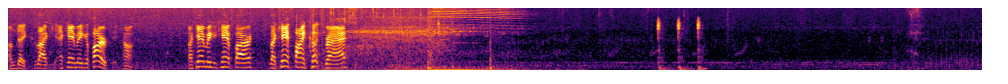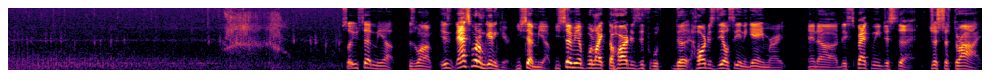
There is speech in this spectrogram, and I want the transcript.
I'm dead because I, I can't make a fire pit, huh? I can't make a campfire because I can't find cut grass. So you set me up is what I'm. Is, that's what I'm getting here. You set me up. You set me up with like the hardest difficult, the hardest DLC in the game, right? And uh, expect me just to just to thrive.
